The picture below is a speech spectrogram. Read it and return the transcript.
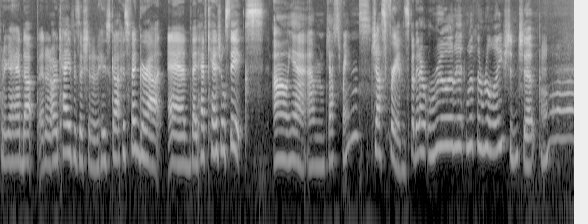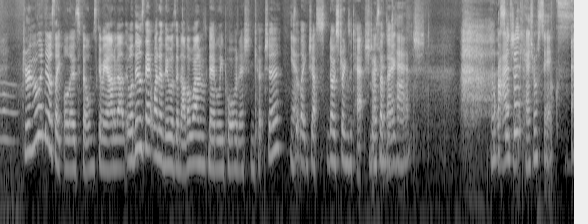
putting her hand up in an okay position, and he's got his finger out, and they'd have casual sex, Oh yeah, um, just friends. just friends, but they don't ruin it with a relationship. Do you remember when there was like all those films coming out about? Well, there was that one, and there was another one with Natalie Portman, and Ashton Kutcher. Is Yeah. it like just no strings attached or No strings something? attached. Such a- casual sex.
